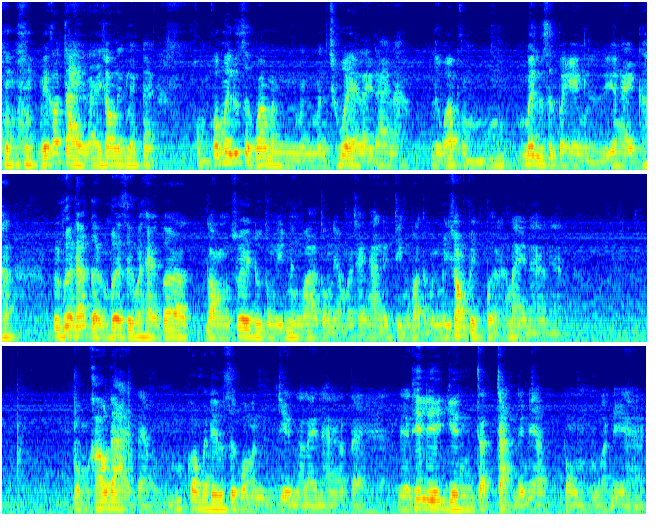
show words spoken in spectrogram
ผมผมไม่เข้าใจไอช่องเล็กๆเนี่ยผมก็ไม่รู้สึกว่ามันมันมันช่วยอะไรได้นะ หรือว่าผมไม่รู้สึกไปเองหรือยังไงก็เพื่อนๆถ้าเกิดเพื่อนๆซื้อมาใช้ก็ลองช่วยดูตรงนี้หนึ่งว่าตรงเนี้ยมันใช้งานได้จริงหรือเปล่าแต่มันมีช่องปิดเปิดข้างในนะฮะเนี่ย ลมเข้าได้ แต่ผมก็ไม่ได้รู้สึกว่ามันเย็นอะไรนะฮะแต่เนี่ยที่เย็นจัดๆเลยเนี่ยครับตรงหัวเนี่ยฮะ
